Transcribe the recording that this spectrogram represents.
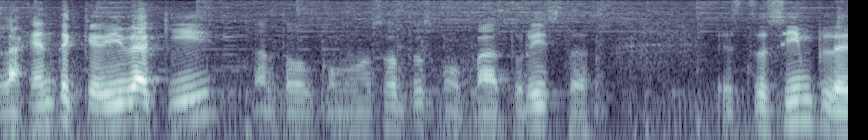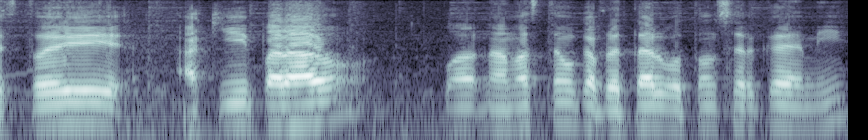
la gente que vive aquí, tanto como nosotros como para turistas. Esto es simple, estoy aquí parado, nada más tengo que apretar el botón cerca de mí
